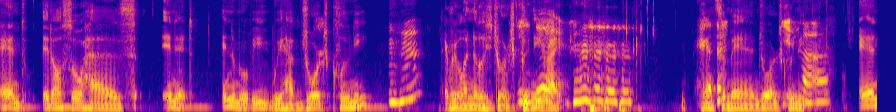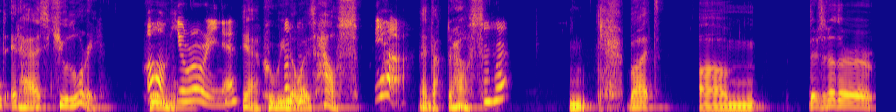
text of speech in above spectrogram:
and it also has in it in the movie, we have George Clooney. Mm-hmm. Everyone knows George Clooney, yeah. right? Handsome man, George Clooney. Yeah. And it has Hugh Laurie. Who, oh, Hugh Laurie, yeah. Yeah, who we mm-hmm. know as House. Yeah. And Dr. House. Mm-hmm. Mm. But um, there's another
